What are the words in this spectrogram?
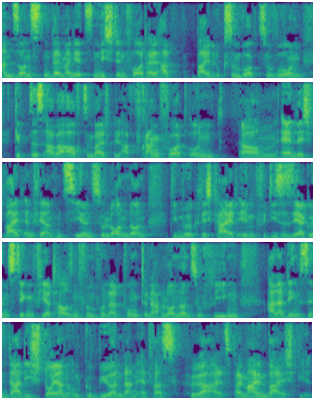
Ansonsten, wenn man jetzt nicht den Vorteil hat, bei Luxemburg zu wohnen, gibt es aber auch zum Beispiel ab Frankfurt und ähm, ähnlich weit entfernten Zielen zu London die Möglichkeit, eben für diese sehr günstigen 4500 Punkte nach London zu fliegen. Allerdings sind da die Steuern und Gebühren dann etwas höher als bei meinem Beispiel.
